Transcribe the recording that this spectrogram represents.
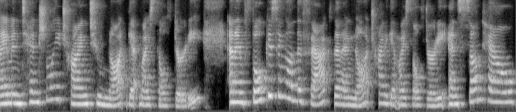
I am intentionally trying to not get myself dirty. And I'm focusing on the fact that I'm not trying to get myself dirty. And somehow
